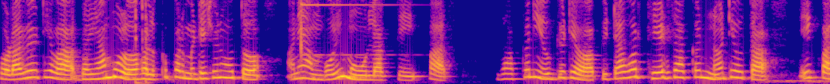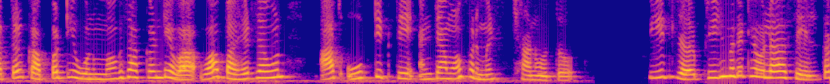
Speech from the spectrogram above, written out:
थोडा वेळ ठेवा. दह्यामुळं हलकं फर्मेंटेशन होतं आणि आंबोळी मऊ लागते. पाच. झाकण योग्य ठेवा. पिठावर थेट झाकण न ठेवता एक पातळ कापड ठेवून मग झाकण ठेवा वा बाहेर जाऊन आत ऊब टिकते आणि त्यामुळं फर्मेंट छान होतं. पीठ जर फ्रीजमध्ये ठेवलं असेल तर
